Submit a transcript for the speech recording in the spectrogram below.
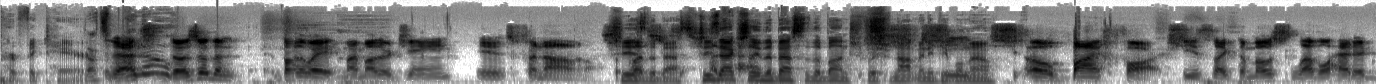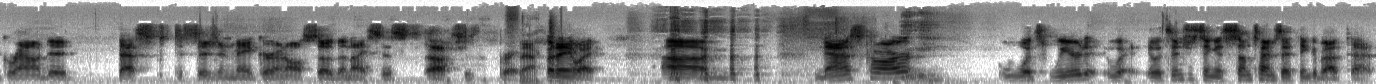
Perfect hair. That's That's those are the. By the way, my mother Jane is phenomenal. So She is the best. She's actually the best of the bunch, which not many people know. she- oh, by far, she's like the most level-headed, grounded, best decision maker, and also the nicest. Oh, she's great. Fact. But anyway, um, NASCAR. What's weird, what's interesting is sometimes I think about that.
